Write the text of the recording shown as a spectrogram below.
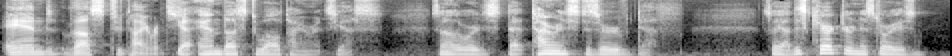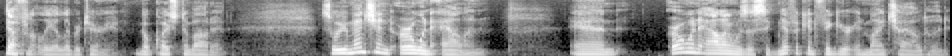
And thus to tyrants. Yeah, and thus to all tyrants, yes. So, in other words, that tyrants deserve death. So, yeah, this character in this story is definitely a libertarian, no question about it. So, we mentioned Irwin Allen, and Irwin Allen was a significant figure in my childhood.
